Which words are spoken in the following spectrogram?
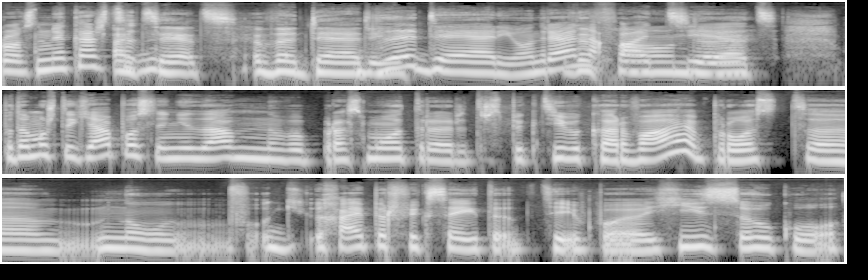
Просто, мне кажется... Отец. The daddy. The daddy. Он реально отец. Потому что я после недавнего просмотра ретроспективы Карвая просто, ну, hyperfixated, типа, he's so cool.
